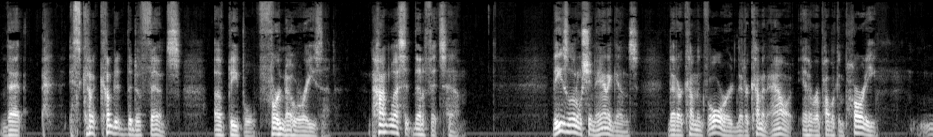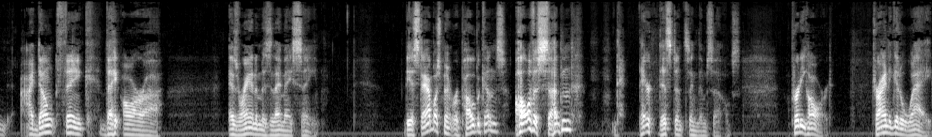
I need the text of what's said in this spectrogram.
that is going to come to the defense of people for no reason, not unless it benefits him. These little shenanigans that are coming forward, that are coming out in the Republican Party, I don't think they are uh, as random as they may seem. The establishment Republicans, all of a sudden, they're distancing themselves pretty hard, trying to get away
